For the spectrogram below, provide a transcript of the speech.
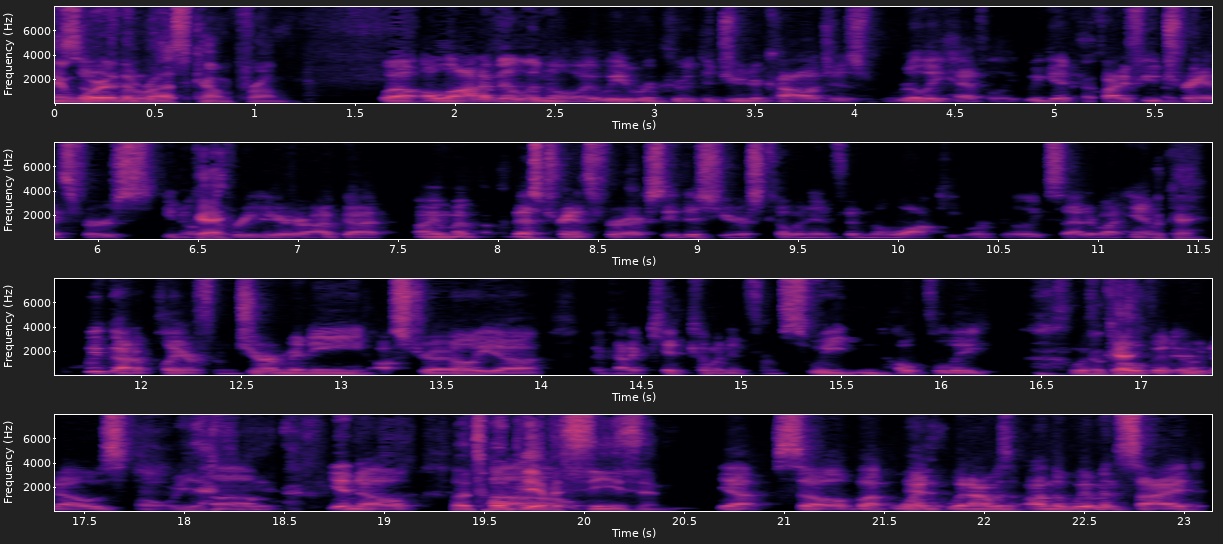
And So where do the rest come from? Well, a lot of Illinois. We recruit the junior colleges really heavily. We get quite a few transfers, you know, Okay. every year. I've got I mean my best transfer actually this year is coming in from Milwaukee. We're really excited about him. Okay. We've got a player from Germany, Australia. I got a kid coming in from Sweden, hopefully with Okay. COVID, who knows. Oh yeah. Um, you know, Let's hope you have a um, season. yeah. So, but when when I was on the women's side,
